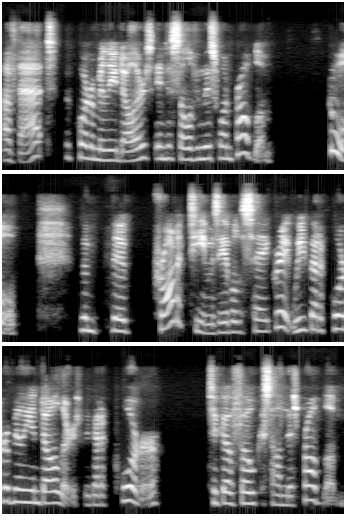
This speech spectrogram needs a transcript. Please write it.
of that, a quarter million dollars, into solving this one problem. Cool. The, the product team is able to say, great, we've got a quarter million dollars, we've got a quarter to go focus on this problem.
